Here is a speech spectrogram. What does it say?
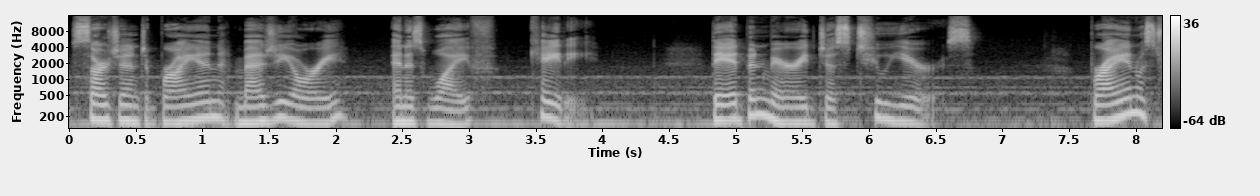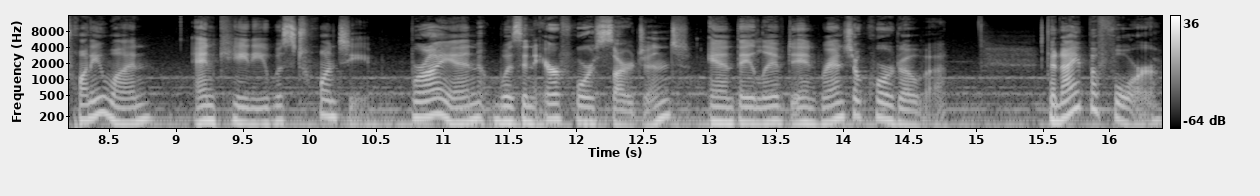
Sergeant Brian Maggiore and his wife, Katie. They had been married just two years. Brian was 21 and Katie was 20. Brian was an Air Force sergeant and they lived in Rancho Cordova. The night before,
